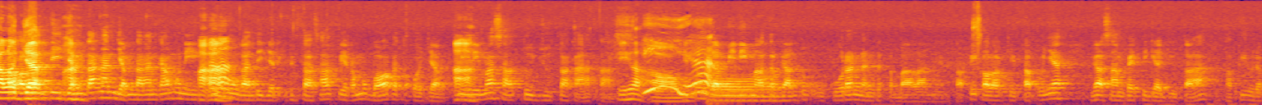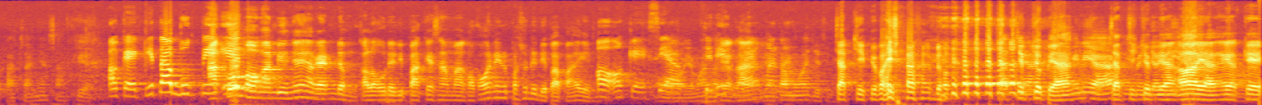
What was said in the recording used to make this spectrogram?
kalau jam ganti jam tangan jam tangan kamu nih, Ah, kamu mau ganti jadi kristal safir, kamu bawa ke toko jam Ah. minimal satu juta ke atas. Iya. Iya. oh. Itu udah minimal tergantung ukuran dan ketebalannya. Tapi kalau kita punya nggak sampai 3 juta, tapi udah kacanya safir. Oke, kita buktiin. Aku mau ngambilnya yang random. Kalau udah dipakai sama koko ini pasti udah dipapain. Oh oke, siap. Oh, yang mana? Jadi Ya kan? yang mana? kamu aja sih. Cap cip cip aja dong. Cap cip cip ya. Yang ini ya, Cap cip cip ya. ya. Oh, yang oke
